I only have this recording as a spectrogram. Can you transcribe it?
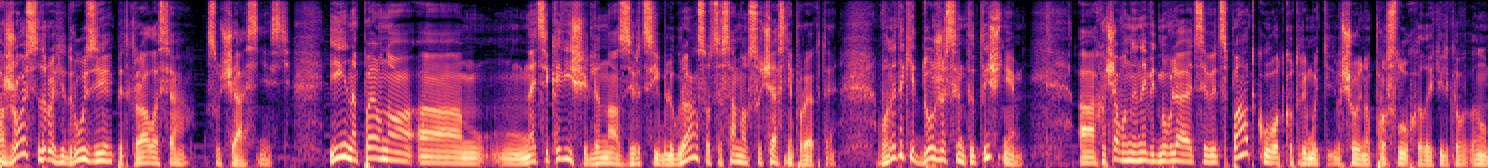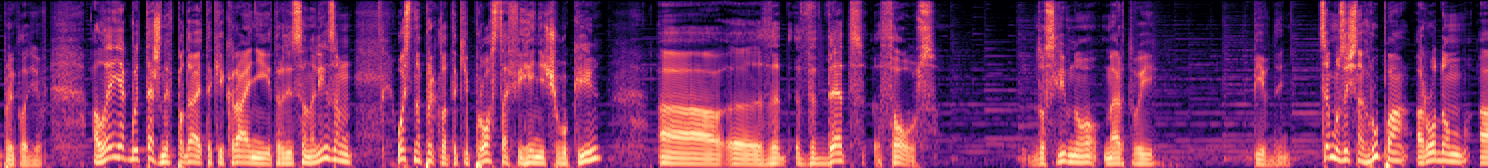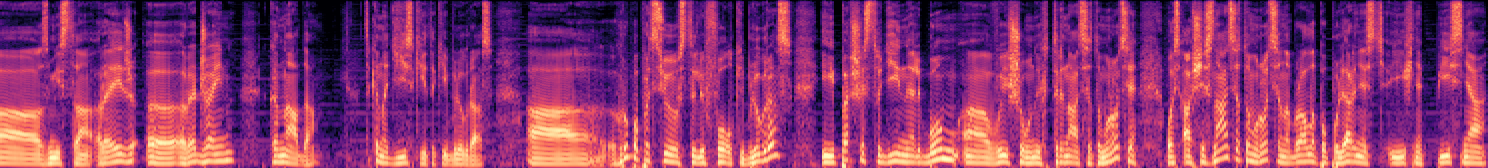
Аж ось, дорогі друзі, підкралася сучасність. І, напевно, найцікавіші для нас зірці блюграсу це саме сучасні проекти. Вони такі дуже синтетичні, хоча вони не відмовляються від спадку, от котрий ми щойно прослухали кілька ну, прикладів, але якби теж не впадають такий крайній традиціоналізм. Ось, наприклад, такі просто офігенні чуваки. е, The, The Dead Thoughts. Дослівно мертвий південь. Це музична група родом а, з міста Редж, е, Реджайна, Канада. Це канадійський такий блюграс. А, група працює в стилі фолк і блюграс, і перший студійний альбом а, вийшов у них в 13-му році. Ось, а в 16-му році набрала популярність їхня пісня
